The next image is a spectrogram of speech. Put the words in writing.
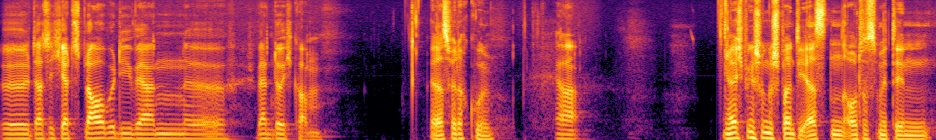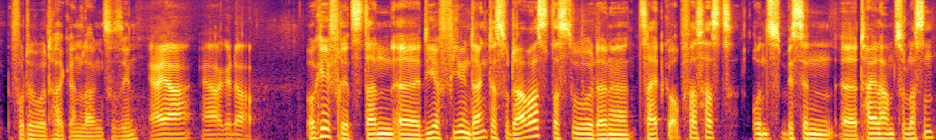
äh, dass ich jetzt glaube, die werden, äh, werden durchkommen. Ja, das wäre doch cool. Ja. Ja, ich bin schon gespannt, die ersten Autos mit den Photovoltaikanlagen zu sehen. Ja, ja, ja, genau. Okay, Fritz, dann äh, dir vielen Dank, dass du da warst, dass du deine Zeit geopfert hast, uns ein bisschen äh, teilhaben zu lassen.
